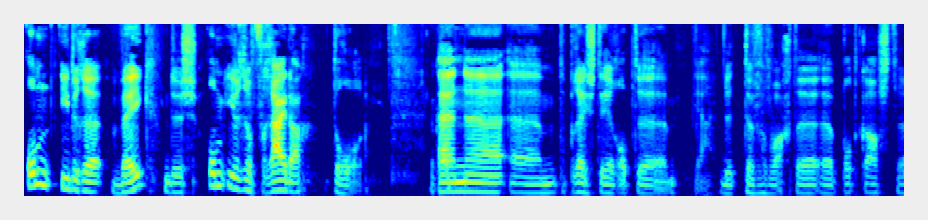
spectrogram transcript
om iedere week, dus om iedere vrijdag te horen. En eh, ehm, te presenteren op de, ja, de te verwachte eh, podcast eh,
